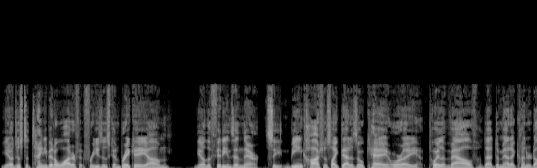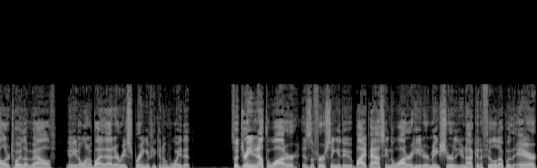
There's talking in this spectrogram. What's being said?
You know, just a tiny bit of water, if it freezes, can break a, um, you know, the fittings in there. See, being cautious like that is okay. Or a toilet valve, that Dometic $100 toilet valve. You know, you don't want to buy that every spring if you can avoid it. So draining out the water is the first thing you do. Bypassing the water heater, make sure that you're not going to fill it up with air.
